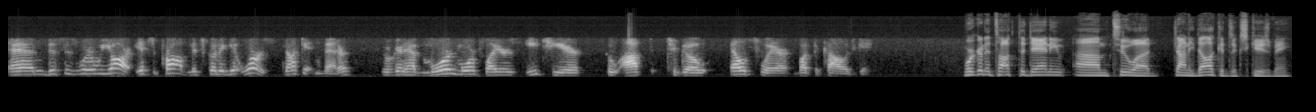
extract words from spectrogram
and this is where we are. It's a problem. It's going to get worse. It's not getting better. We're going to have more and more players each year who opt to go elsewhere but the college game. We're going to talk to Danny, um, to uh, Johnny Dawkins, excuse me,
